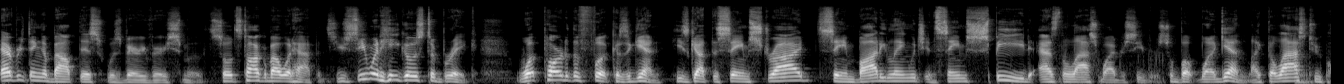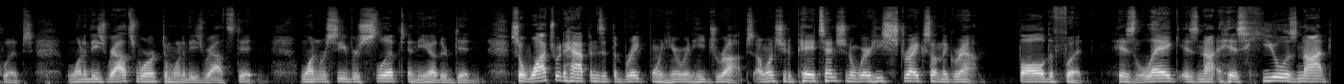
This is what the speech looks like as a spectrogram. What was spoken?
Everything about this was very, very smooth. So let's talk about what happens. You see when he goes to break, what part of the foot? Because again, he's got the same stride, same body language, and same speed as the last wide receiver. So, but again, like the last two clips, one of these routes worked and one of these routes didn't. One receiver slipped and the other didn't. So, watch what happens at the break point here when he drops. I want you to pay attention to where he strikes on the ground. Ball the foot. His leg is not, his heel is not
